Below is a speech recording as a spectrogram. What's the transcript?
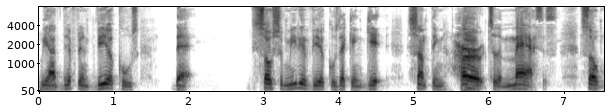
We have different vehicles that social media vehicles that can get something heard to the masses. So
